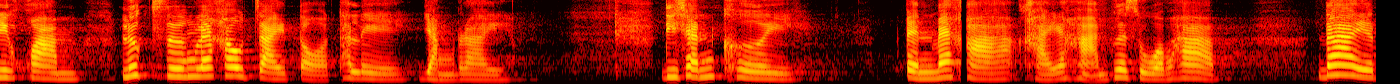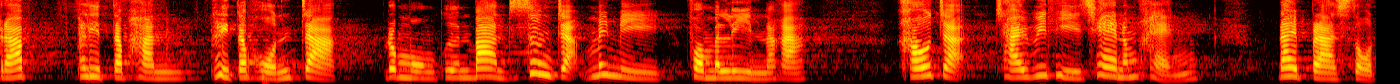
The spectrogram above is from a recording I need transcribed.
มีความลึกซึ้งและเข้าใจต่อทะเลอย่างไร ดิฉันเคยเป็นแม่ค้าขายอาหารเพื่อสุขภาพ ได้รับผลิตภัณฑ์ผลิตผลจากประมงพื้นบ้าน ซึ่งจะไม่มีฟอร์มาลีนนะคะ เขาจะใช้วิธีแช่น้ำแข็ง ได้ปลาสด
